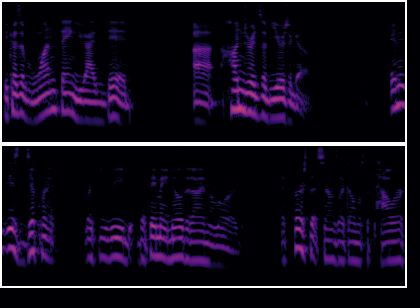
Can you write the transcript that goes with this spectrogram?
because of one thing you guys did uh, hundreds of years ago. And it is different. Like you read that they may know that I am the Lord. At first, that sounds like almost a power.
